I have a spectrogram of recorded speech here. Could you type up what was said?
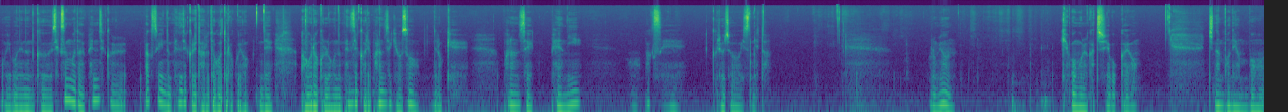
어, 이번에는 그 색상마다 펜 색깔 박스에 있는 펜 색깔이 다르다고 하더라고요. 근데 Aura Glow는 펜 색깔이 파란색이어서 이렇게 파란색 펜이 어, 박스에 그려져 있습니다. 그러면 개봉을 같이 해볼까요? 지난번에 한번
